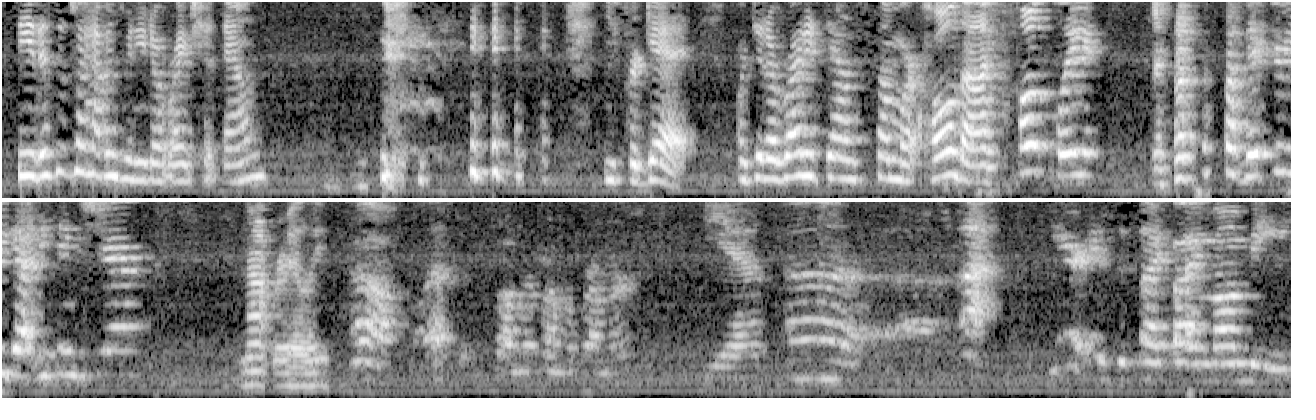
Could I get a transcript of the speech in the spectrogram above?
See, this is what happens when you don't write shit down. you forget. Or did I write it down somewhere? Hold on. Hold, please. Victor, you got anything to share? Not really. Oh, well, that's a bummer, bummer, bummer. Yeah. Uh, ah, here is the Sci-Fi Mombie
